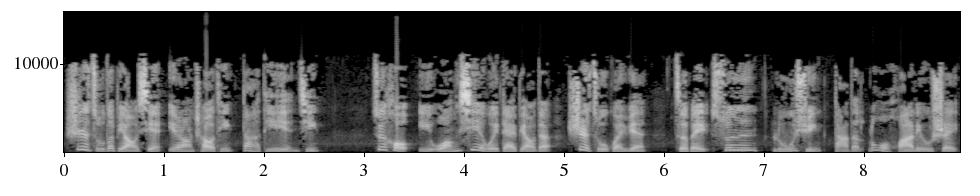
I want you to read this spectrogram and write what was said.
士族的表现也让朝廷大跌眼镜。最后，以王谢为代表的士族官员则被孙恩、卢循打得落花流水。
